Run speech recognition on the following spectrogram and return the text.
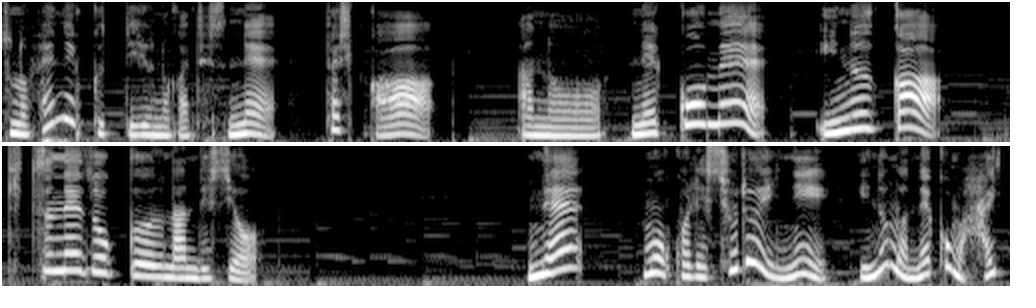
そのフェネックっていうのがですね、確か、あの、猫目、犬か、狐族なんですよ。ねもうこれ種類に犬も猫も入って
